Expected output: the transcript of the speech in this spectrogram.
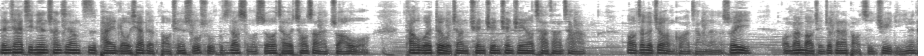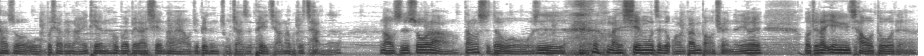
人家今天穿这样自拍，楼下的保全叔叔不知道什么时候才会冲上来抓我，他会不会对我这样圈圈圈圈又叉叉叉？哦，这个就很夸张了。所以晚班保全就跟他保持距离，因为他说我不晓得哪一天会不会被他陷害啊，我就变成主角是配角，那不就惨了？老实说啦，当时的我我是 蛮羡慕这个晚班保全的，因为我觉得艳遇超多的。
